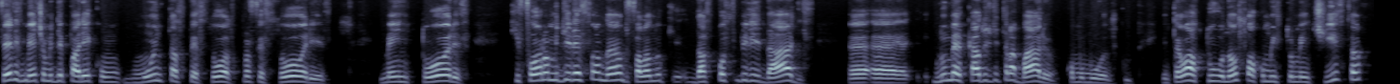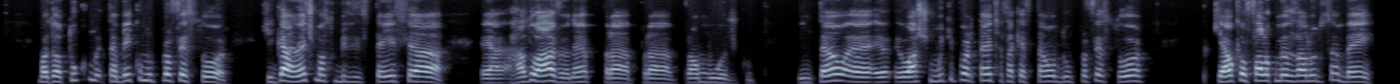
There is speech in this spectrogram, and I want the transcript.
felizmente, eu me deparei com muitas pessoas, professores, mentores, que foram me direcionando, falando das possibilidades é, é, no mercado de trabalho como músico. Então, eu atuo não só como instrumentista, mas eu atuo como, também como professor, que garante uma subsistência é, razoável né, para um músico. Então, é, eu, eu, acho muito importante essa questão do professor, que é o que eu falo com meus alunos também.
